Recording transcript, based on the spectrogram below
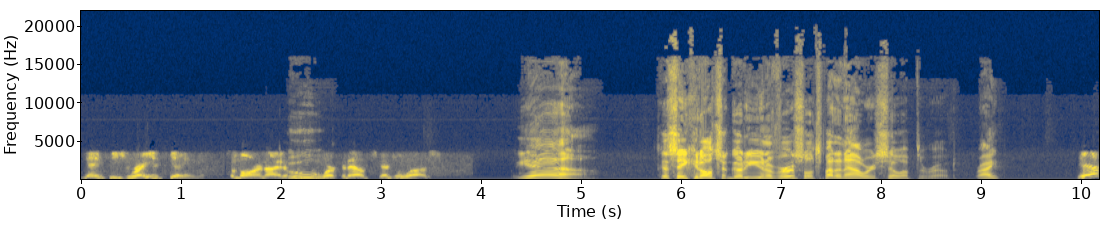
Yankees Rays game tomorrow night if we can work it out schedule wise. Yeah, say you could also go to Universal. It's about an hour or so up the road, right? Yeah,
